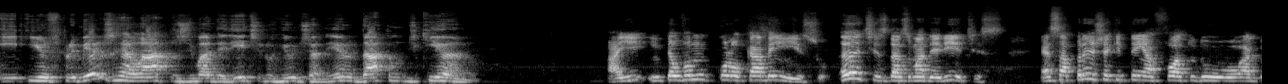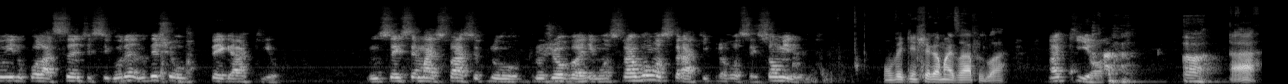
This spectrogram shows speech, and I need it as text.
e, e, os primeiros relatos de madeirite no Rio de Janeiro datam de que ano? Aí, então vamos colocar bem isso. Antes das madeirites, essa prancha que tem a foto do Arduino colassante segurando, deixa eu pegar aqui. Ó. Não sei se é mais fácil para o Giovanni mostrar. Eu vou mostrar aqui para vocês, só um minuto. Vamos ver quem chega mais rápido lá. Aqui, ó. Ah. ah.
